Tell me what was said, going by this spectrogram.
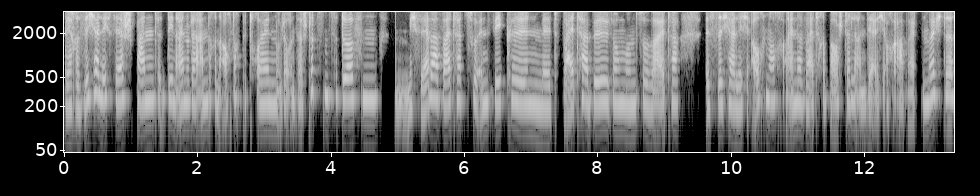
wäre sicherlich sehr spannend, den ein oder anderen auch noch betreuen oder unterstützen zu dürfen, mich selber weiterzuentwickeln mit Weiterbildung und so weiter, ist sicherlich auch noch eine weitere Baustelle, an der ich auch arbeiten möchte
